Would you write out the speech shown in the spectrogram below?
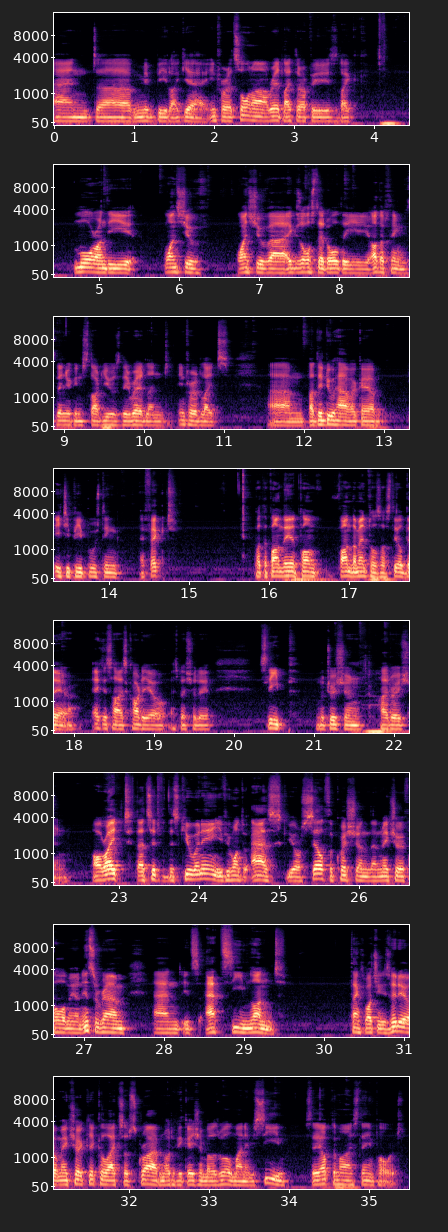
and uh, maybe like yeah infrared sauna red light therapy is like more on the once you've once you've uh, exhausted all the other things then you can start use the red and infrared lights um, but they do have like a atp boosting effect but the fund- fundamentals are still there exercise cardio especially sleep, nutrition, hydration. All right, that's it for this Q&A. If you want to ask yourself a question, then make sure you follow me on Instagram and it's at Siim Thanks for watching this video. Make sure you click the like, subscribe, notification bell as well. My name is Siim. Stay optimized, stay empowered.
